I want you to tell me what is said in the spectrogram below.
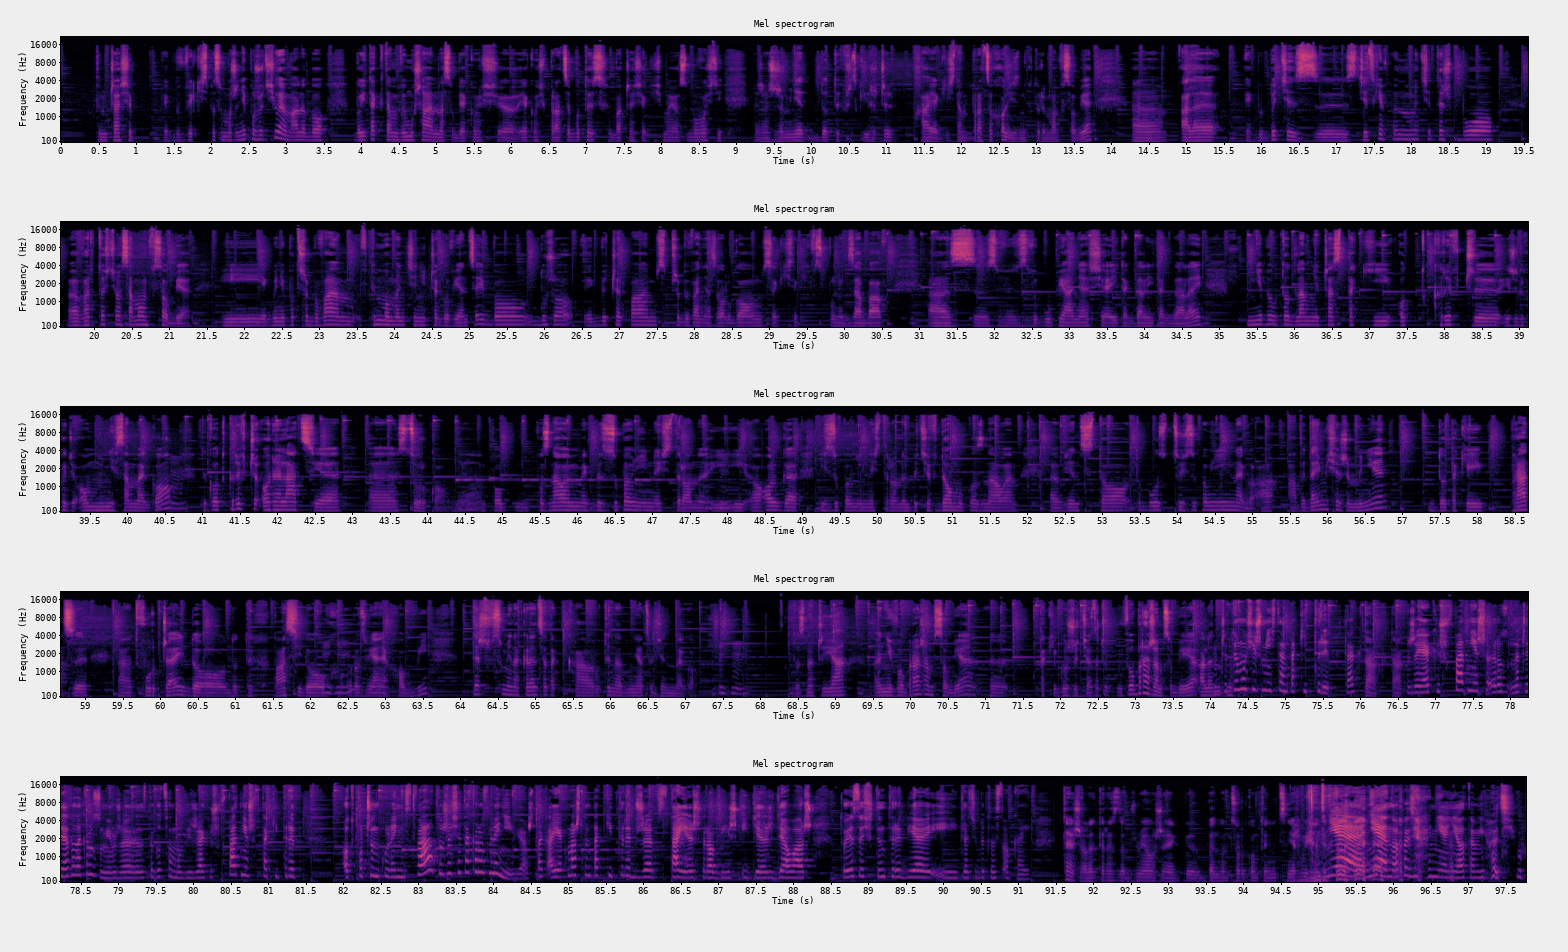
tym czasie jakby w jakiś sposób może nie porzuciłem, ale bo, bo i tak tam wymuszałem na sobie jakąś, e, jakąś pracę, bo to jest chyba część jakiejś mojej osobowości, że, że mnie do tych wszystkich rzeczy pcha jakiś tam pracoholizm, który mam w sobie, e, ale jakby bycie z, z dzieckiem w pewnym momencie też było e, wartością samą w sobie i jakby nie potrzebowałem w tym momencie niczego więcej, bo dużo jakby czerpałem z przebywania z Olgą, z jakichś takich wspólnych zabaw, a z, z, z wygłupiania się i tak dalej, i tak dalej. Nie był to dla mnie czas taki odkrywczy, jeżeli chodzi o mnie samego, Mhm. tylko odkrywczy o relacje e, z córką. Nie? Po, poznałem jakby z zupełnie innej strony i, Mhm. i o Olgę i z zupełnie innej strony bycie w domu poznałem, e, więc to, to było coś zupełnie innego. A, a wydaje mi się, że mnie do takiej pracy e, twórczej, do, do tych pasji, do Mhm. rozwijania hobby, też w sumie nakręca taka rutyna dnia codziennego. Mhm. To znaczy, ja e, nie wyobrażam sobie e, takiego życia. Znaczy, wyobrażam sobie je, ale. Znaczy no, ty musisz mieć ten taki tryb, tak? tak, tak. Że jak już wpadniesz, roz... znaczy ja to tak rozumiem, że z tego co mówisz, że jak już wpadniesz w taki tryb odpoczynku lenistwa, to że się tak rozleniwiasz, tak? A jak masz ten taki tryb, że wstajesz, robisz, idziesz, działasz, to jesteś w tym trybie i dla ciebie to jest okej. Też, ale teraz zabrzmiało, że jakby będąc orgą, to nic nie robiłem. Nie, nie, no chodzi, nie, nie o to mi chodziło.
